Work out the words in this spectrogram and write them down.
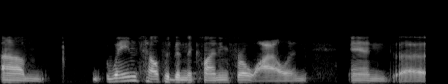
Um, Wayne's health had been declining for a while, and and uh,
